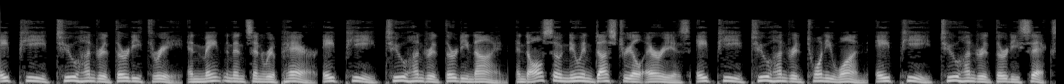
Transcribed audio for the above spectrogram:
AP 233 and maintenance and repair AP 239, and also new industrial areas AP 221, AP 236.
